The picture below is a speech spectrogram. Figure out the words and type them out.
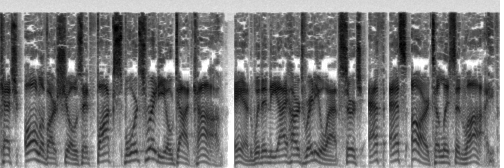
Catch all of our shows at foxsportsradio.com. And within the iHeartRadio app, search FSR to listen live.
